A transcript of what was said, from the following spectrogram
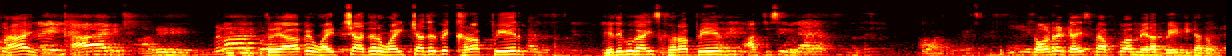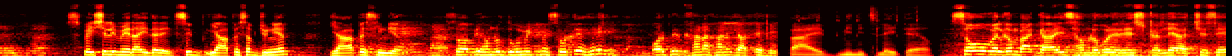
हाय तो यहाँ पे व्हाइट चादर व्हाइट चादर पे खराब पैर। ये देखो गाइस खराब पैर। आप जिसे ऑल राइट गाइस मैं आपको अब मेरा बेड दिखाता हूँ। स्पेशली मेरा इधर है। सिर्फ़ यहाँ पे सब जूनियर यहाँ पे सीनियर सो अभी हम लोग दो मिनट में सोते हैं। और फिर खाना खाने जाते हैं। Five minutes later. So welcome back guys हम लोगों ने रेस्ट कर लिया अच्छे से।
